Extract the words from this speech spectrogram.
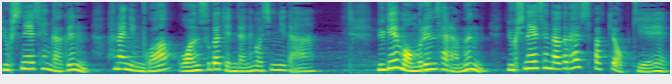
육신의 생각은 하나님과 원수가 된다는 것입니다. 육에 머무른 사람은 육신의 생각을 할 수밖에 없기에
